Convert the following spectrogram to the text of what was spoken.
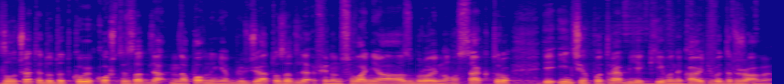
залучати додаткові кошти задля наповнення бюджету, задля фінансування збройного сектору і інших потреб, які виникають в держави.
